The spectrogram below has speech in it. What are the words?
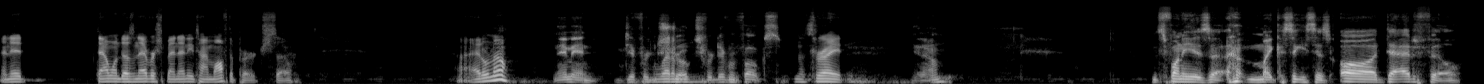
and it that one doesn't ever spend any time off the perch. So I don't know. Hey man, different Let strokes for different folks. That's right. You know. It's funny is uh, Mike Kosicki says, "Oh, Dad Phil."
